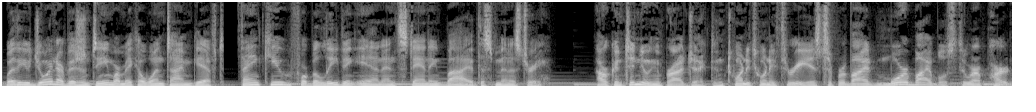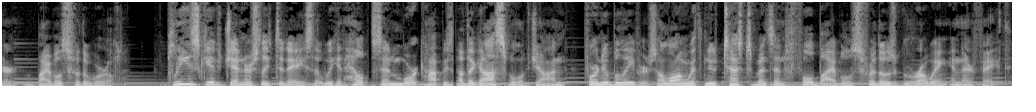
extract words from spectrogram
Whether you join our vision team or make a one time gift, thank you for believing in and standing by this ministry. Our continuing project in 2023 is to provide more Bibles through our partner, Bibles for the World. Please give generously today so that we can help send more copies of the Gospel of John for new believers, along with New Testaments and full Bibles for those growing in their faith.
